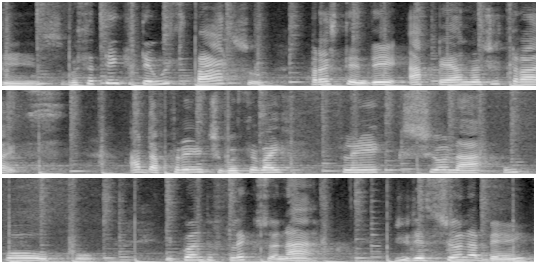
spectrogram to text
Isso. Você tem que ter um espaço para estender a perna de trás. A da frente você vai flexionar um pouco. E quando flexionar, direciona bem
